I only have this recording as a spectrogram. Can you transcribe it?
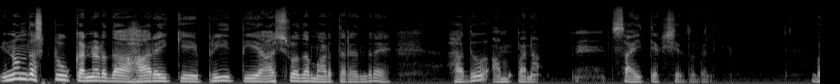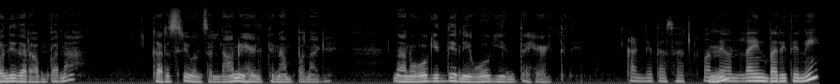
ಇನ್ನೊಂದಷ್ಟು ಕನ್ನಡದ ಹಾರೈಕೆ ಪ್ರೀತಿ ಆಶೀರ್ವಾದ ಮಾಡ್ತಾರೆ ಅಂದರೆ ಅದು ಹಂಪನ ಸಾಹಿತ್ಯ ಕ್ಷೇತ್ರದಲ್ಲಿ. ಬಂದಿದ್ದಾರೆ ಹಂಪನ. ಕರೆಸ್ರಿ ಒಂದ್ಸಲ. ನಾನು ಹೇಳ್ತೀನಿ ಹಂಪನಾಗೆ. ನಾನು ಹೋಗಿದ್ದೆ ನೀವು ಹೋಗಿ ಅಂತ ಹೇಳ್ತೀನಿ. ಖಂಡಿತ ಸರ್. ಒಂದೇ ಒಂದು ಲೈನ್ ಬರಿತೀನಿ.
